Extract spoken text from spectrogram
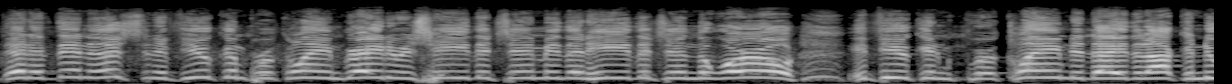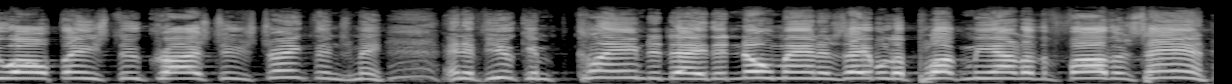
that if then listen, if you can proclaim greater is He that's in me than He that's in the world, if you can proclaim today that I can do all things through Christ who strengthens me, and if you can claim today that no man is able to pluck me out of the Father's hand,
